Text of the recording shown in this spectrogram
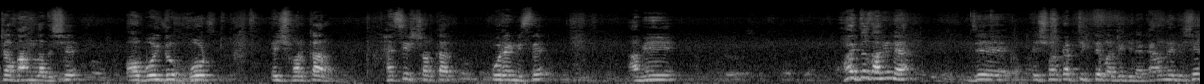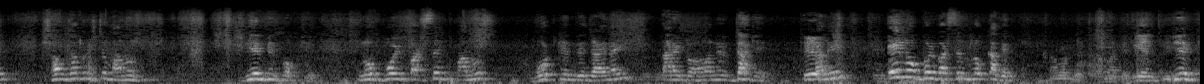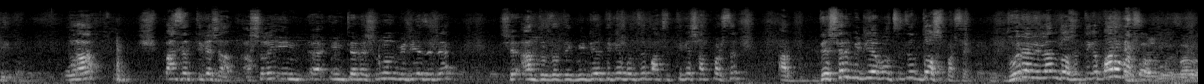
একটা বাংলাদেশে অবৈধ ভোট এই সরকার ফ্যাসিস্ট সরকার করে নিছে। আমি হয়তো জানি না যে এই সরকার টিকতে পারবে কিনা কারণ এই দেশের সংখ্যাগরিষ্ঠ মানুষ বিএনপির পক্ষে নব্বই পার্সেন্ট মানুষ ভোট কেন্দ্রে যায় নাই তারেক রহমানের ডাকে। এই নব্বই পার্সেন্ট লোক কাদের? বিএনপি। ওরা পাঁচের থেকে সাত। আসলে ইন্টারন্যাশনাল মিডিয়া যেটা সে আন্তর্জাতিক মিডিয়া থেকে বলছে পাঁচের থেকে সাত পার্সেন্ট আর দেশের মিডিয়া বলছে যে দশ পার্সেন্ট ধরে নিলাম দশের থেকে বারো পার্সেন্ট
